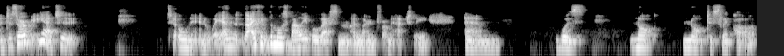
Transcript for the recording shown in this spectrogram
and to sort of yeah to to own it in a way. And I think the most valuable lesson I learned from it actually um, was not not to slip up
